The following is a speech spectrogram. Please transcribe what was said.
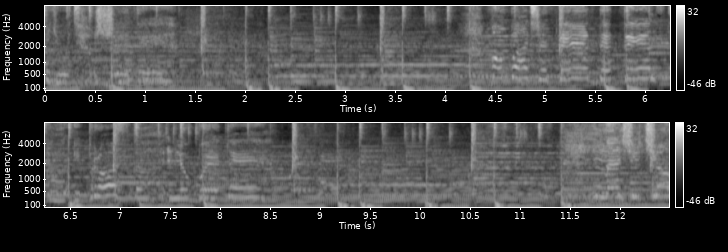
мають жити, побачити дитинство і просто любити, наші чоловіки.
